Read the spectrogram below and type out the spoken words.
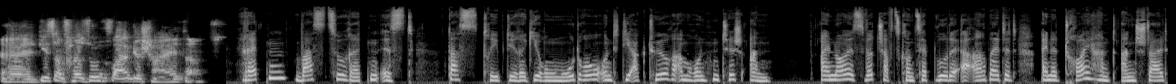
Äh, dieser Versuch war gescheitert. Retten, was zu retten ist. Das trieb die Regierung Modrow und die Akteure am runden Tisch an. Ein neues Wirtschaftskonzept wurde erarbeitet, eine Treuhandanstalt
